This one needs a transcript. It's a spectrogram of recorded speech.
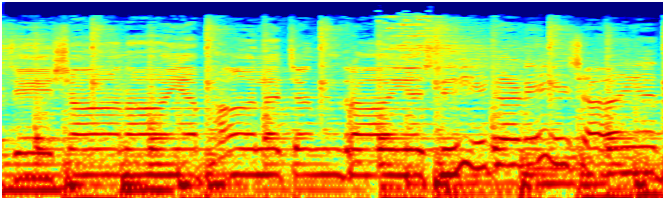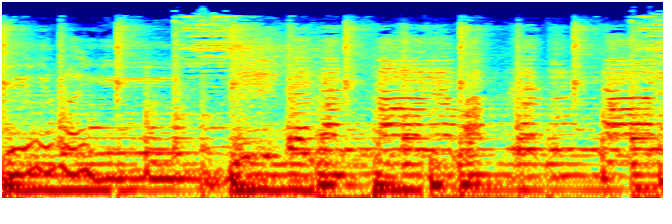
गजेशानाय भालचन्द्राय श्रीगणेशाय धीमहि। एकदन्ताय वक्रतुण्डाय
